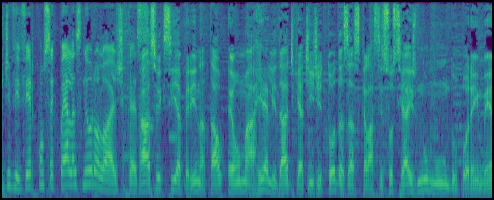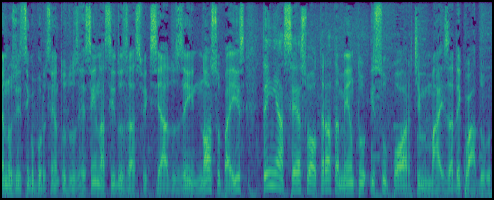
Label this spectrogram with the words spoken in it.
de viver com sequelas neurológicas. A asfixia perinatal é uma realidade que atinge todas as classes sociais no mundo, porém menos de 5% dos recém-nascidos asfixiados em nosso país têm acesso ao tratamento e suporte mais adequado.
